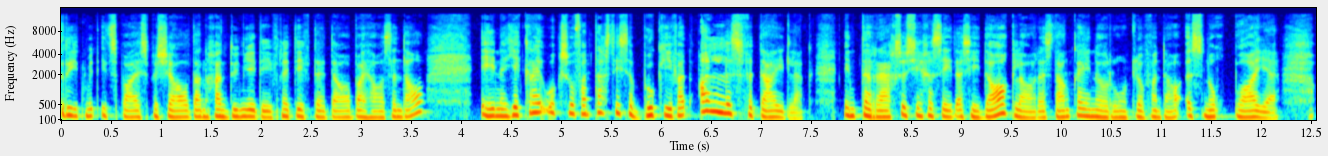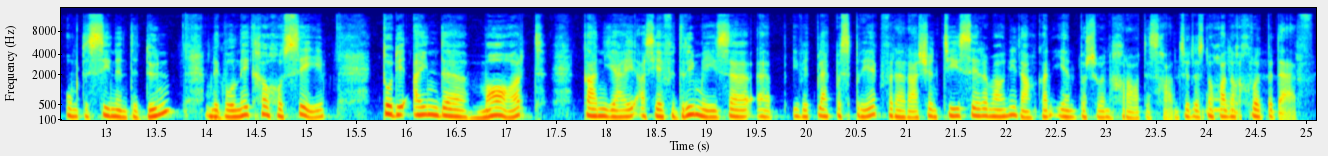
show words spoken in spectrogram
treat met iets baie spesiaal dan gaan doen jy definitief dit daar by Hasendal. En uh, jy kry ook so fantastiese boekie wat alles verduidelik. En tereg soos jy gesê het as jy daar klaar is dan kan jy nou rondloop want daar is nog baie om te sien en te doen. En ek wil net gou-gou sê tot die einde Maart kan jy as jy vir 3 mense 'n uh, jy weet plek bespreek vir 'n Russian tea seremonie dan kan een persoon gratis gaan. So dis nogal 'n groot bederf.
